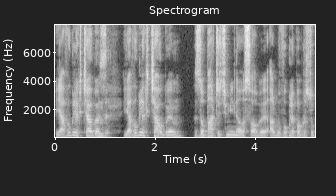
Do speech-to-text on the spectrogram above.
Ja w ogóle chciałbym, Z- ja w ogóle chciałbym zobaczyć minę osoby, albo w ogóle po prostu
